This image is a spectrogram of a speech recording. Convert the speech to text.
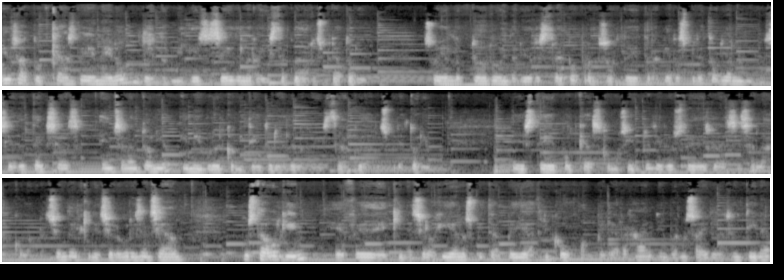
Bienvenidos al podcast de enero del 2016 de la revista Cuidado Respiratorio. Soy el doctor Rubén Darío Restrepo, profesor de terapia respiratoria en la Universidad de Texas en San Antonio y miembro del comité editorial de la revista Cuidado Respiratorio. Este podcast, como siempre, llega a ustedes gracias a la colaboración del kinesiólogo licenciado Gustavo Holguín, jefe de kinesiología del Hospital Pediátrico Juan P. Garrahan en Buenos Aires, Argentina,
